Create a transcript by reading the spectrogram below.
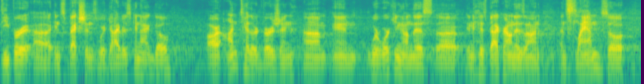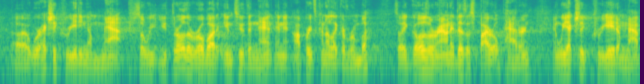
deeper uh, inspections where divers cannot go. Our untethered version, um, and we're working on this. Uh, and his background is on on SLAM. So. Uh, we're actually creating a map. So we, you throw the robot into the net and it operates kind of like a Roomba. So it goes around, it does a spiral pattern, and we actually create a map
